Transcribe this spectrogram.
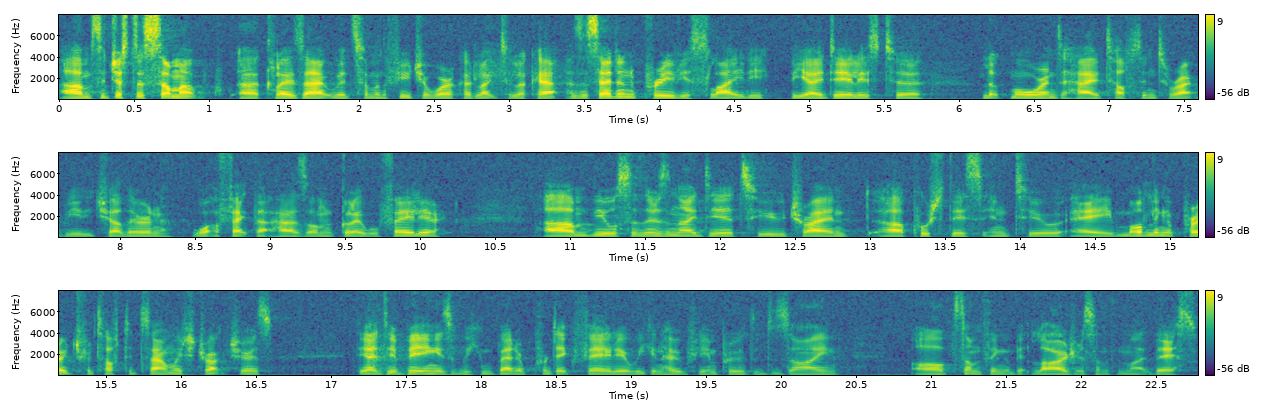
Um, so just to sum up, uh, close out with some of the future work I'd like to look at. As I said in a previous slide, the, ideal is to look more into how tufts interact with each other and what effect that has on global failure. Um, the also, there's an idea to try and uh, push this into a modeling approach for tufted sandwich structures the idea being is we can better predict failure, we can hopefully improve the design of something a bit larger, something like this.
